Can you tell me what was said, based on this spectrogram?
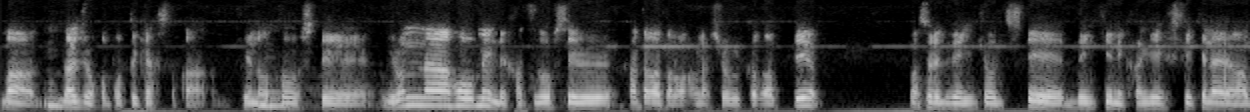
まあうん、ラジオかポッドキャストかっていうのを通して、いろんな方面で活動している方々のお話を伺って、まあ、それで勉強して、電球に還元していけないなと思っ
